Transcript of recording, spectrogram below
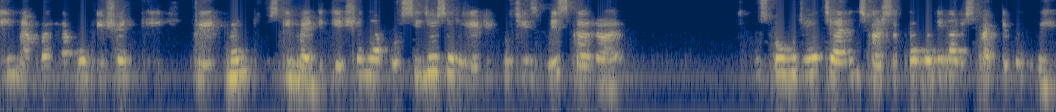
टीम मेंबर है, वो पेशेंट की ट्रीटमेंट उसकी मेडिकेशन या प्रोसीजर से रिलेटेड कोई चीज़ मिस कर रहा है, उसको वो जो है चैलेंज कर सकता है बट इन अ रिस्पेक्टेबल वे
